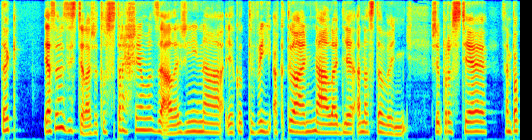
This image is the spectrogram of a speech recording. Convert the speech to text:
tak já jsem zjistila, že to strašně moc záleží na jako tvý aktuální náladě a nastavení. Že prostě jsem pak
